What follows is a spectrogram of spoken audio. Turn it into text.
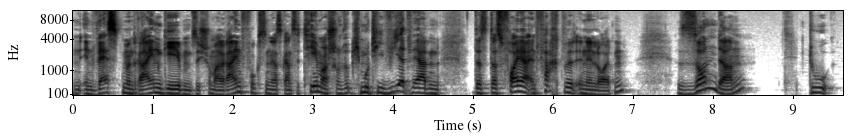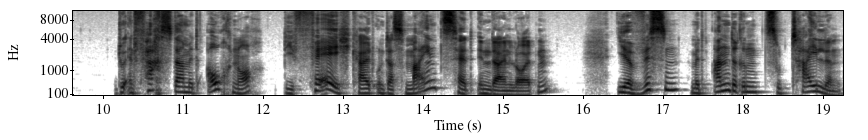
ein Investment reingeben, sich schon mal reinfuchsen in das ganze Thema, schon wirklich motiviert werden, dass das Feuer entfacht wird in den Leuten, sondern du, du entfachst damit auch noch die Fähigkeit und das Mindset in deinen Leuten, ihr Wissen mit anderen zu teilen.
